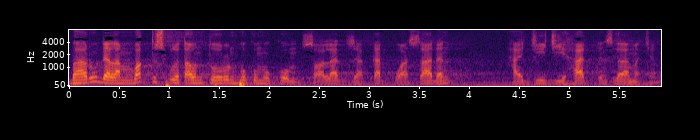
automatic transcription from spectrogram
Baru dalam waktu 10 tahun turun hukum-hukum Salat, zakat, puasa dan haji, jihad dan segala macam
